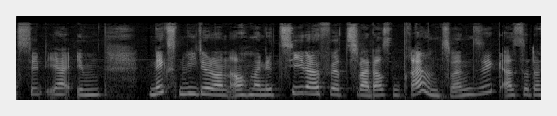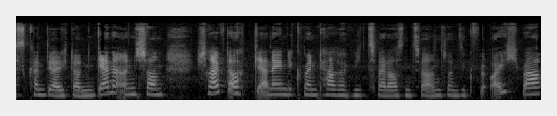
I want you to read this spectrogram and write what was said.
seht ihr im nächsten Video dann auch meine Ziele für 2023. Also das könnt ihr euch dann gerne anschauen. Schreibt auch gerne in die Kommentare, wie 2022 für euch war.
